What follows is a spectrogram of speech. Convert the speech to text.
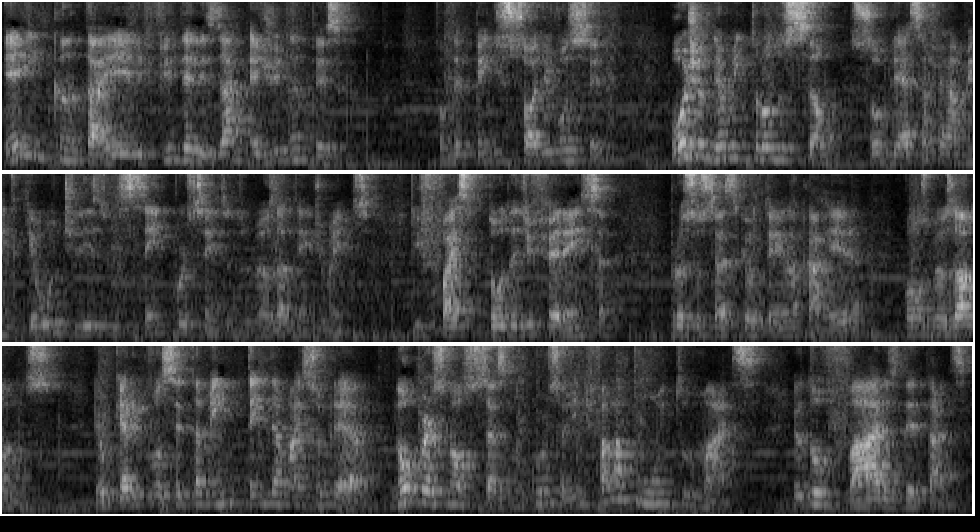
e encantar ele, fidelizar é gigantesca. Então depende só de você. Hoje eu dei uma introdução sobre essa ferramenta que eu utilizo em 100% dos meus atendimentos. e faz toda a diferença para o sucesso que eu tenho na carreira com os meus alunos. Eu quero que você também entenda mais sobre ela. No Personal Sucesso no curso a gente fala muito mais. Eu dou vários detalhes.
